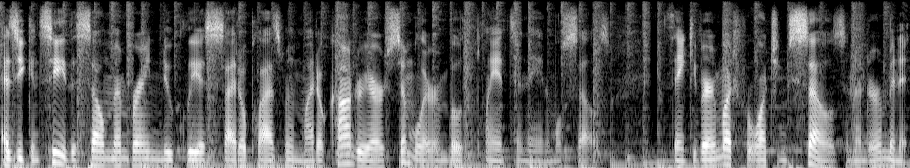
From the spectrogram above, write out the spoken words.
As you can see, the cell membrane, nucleus, cytoplasm, and mitochondria are similar in both plant and animal cells. Thank you very much for watching Cells in Under a Minute.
